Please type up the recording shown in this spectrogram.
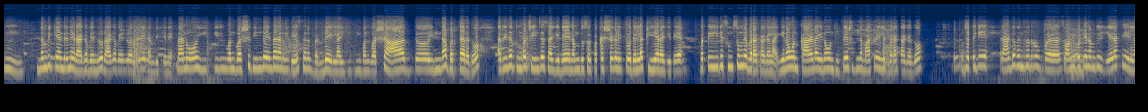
ಹ್ಮ್, ನಂಬಿಕೆ ಅಂದ್ರೇನೆ ರಾಘವೇಂದ್ರು ರಾಘವೇಂದ್ರು ಅಂದ್ರೇನೆ ನಂಬಿಕೆನೆ. ನಾನು ಈ- ಒಂದ್ ವರ್ಷದ ಹಿಂದೆಯಿಂದ ನಾನು ಈ ದೇವಸ್ಥಾನಕ್ಕೆ ಬಂದೇ ಇಲ್ಲ. ಈ ಒಂದ್ ವರ್ಷ ಆದ ಇಂದ ಬರ್ತಾ ಇರೋದು. ಅದರಿಂದ ತುಂಬಾ ಚೇಂಜಸ್ ಆಗಿದೆ. ನಮ್ದು ಸ್ವಲ್ಪ ಕಷ್ಟಗಳಿತ್ತು, ಅದೆಲ್ಲ ಕ್ಲಿಯರ್ ಆಗಿದೆ. ಮತ್ತೆ ಇಲ್ಲಿಗೆ ಸುಮ್ ಸುಮ್ನೆ ಬರಕ್ಕಾಗಲ್ಲ. ಏನೋ ಒಂದ್ ಕಾರಣ, ಏನೋ ಒಂದ್ ಉದ್ದೇಶದಿಂದ ಮಾತ್ರ ಇಲ್ಲಿಗೆ ಬರಕ್ಕಾಗೋದು. ಜೊತೆಗೆ ರಾಘವೇಂದ್ರದ್ರು ಬ- ಸ್ವಾಮಿ ಬಗ್ಗೆ ನಮ್ಗೆ ಹೇಳಕ್ಕೆ ಇಲ್ಲ.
